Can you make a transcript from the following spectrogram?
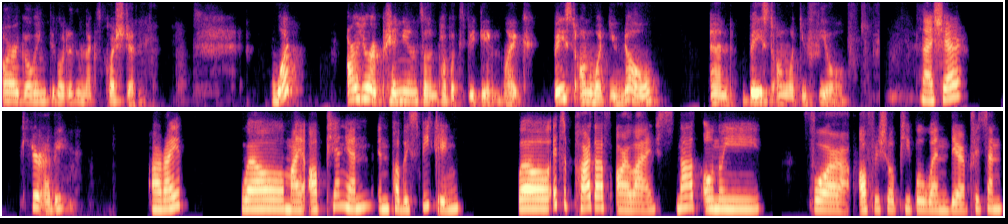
are going to go to the next question. What are your opinions on public speaking? Like, based on what you know and based on what you feel? Can I share? Sure, Abby. All right. Well, my opinion in public speaking, well, it's a part of our lives, not only for official people when they're presenting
